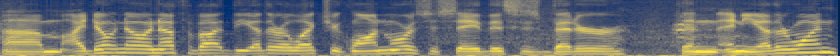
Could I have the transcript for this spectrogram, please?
Um, I don't know enough about the other electric lawnmowers to say this is better than any other one,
